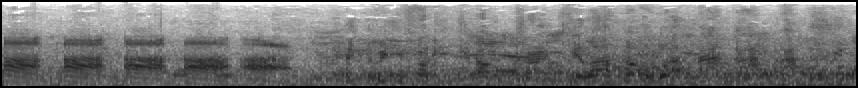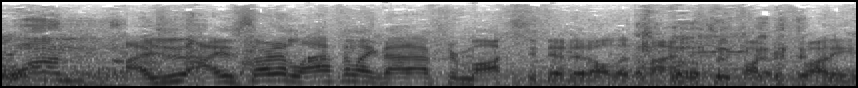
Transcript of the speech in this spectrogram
Ah ah ah ah ah. Were you fucking Count Dracula? One! I just, I started laughing like that after Moxie did it all the time. It's fucking funny.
